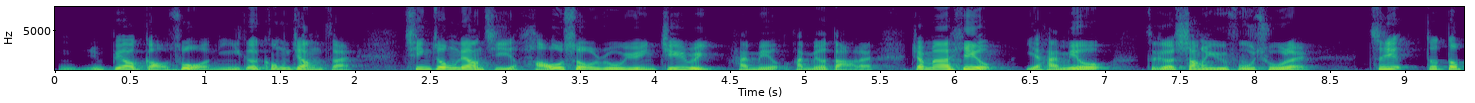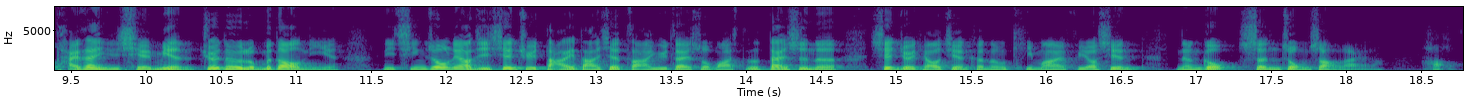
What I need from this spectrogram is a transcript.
你不要搞错，你一个空降仔，轻重量级好手如云，Jerry 还没有还没有打来 j a m a l Hill 也还没有这个伤愈复出嘞。这些都都排在你前面，绝对轮不到你。你轻重量级先去打一打一些杂鱼再说吧。但是呢，先决条件可能 Kimaev 要先能够升重上来了。好，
